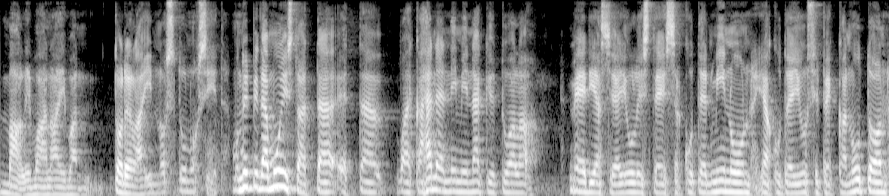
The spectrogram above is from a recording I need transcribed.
mä olin vaan aivan todella innostunut siitä. Mutta nyt pitää muistaa, että, että vaikka hänen nimi näkyy tuolla mediassa ja julisteissa, kuten minun ja kuten Jussi-Pekka Nuton,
